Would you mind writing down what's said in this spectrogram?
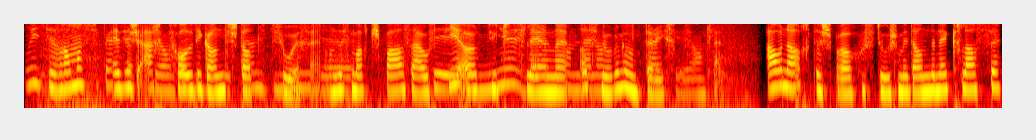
Es ist echt toll, die ganze Stadt zu besuchen und es macht Spaß, auch auf die Art Deutsch zu lernen, als nur im Unterricht. Auch nach dem Sprachaustausch mit anderen Klassen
